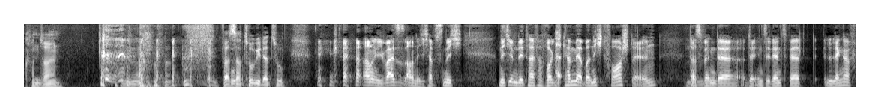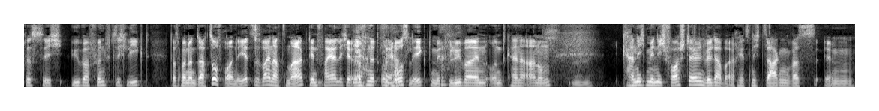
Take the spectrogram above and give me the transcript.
Kann sein. Was sagt Tobi dazu? Keine Ahnung, ich weiß es auch nicht. Ich habe es nicht, nicht im Detail verfolgt. Ich kann mir aber nicht vorstellen, dass wenn der, der Inzidenzwert längerfristig über 50 liegt, dass man dann sagt, so Freunde, jetzt ist Weihnachtsmarkt, den feierlich eröffnet und ja. loslegt mit Glühwein und keine Ahnung. Kann ich mir nicht vorstellen, will da aber auch jetzt nicht sagen, was ähm,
